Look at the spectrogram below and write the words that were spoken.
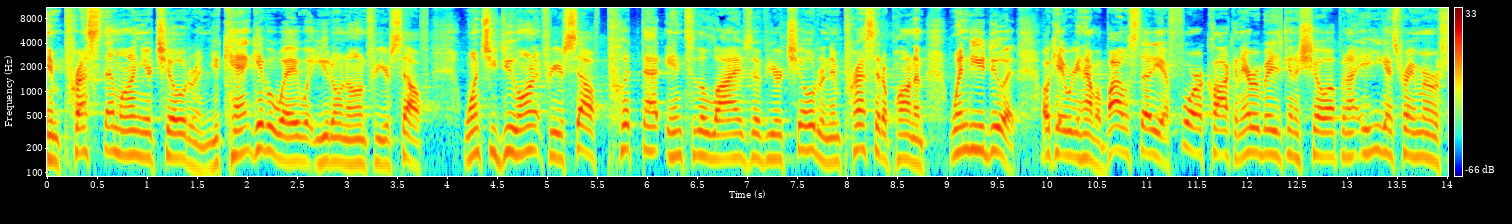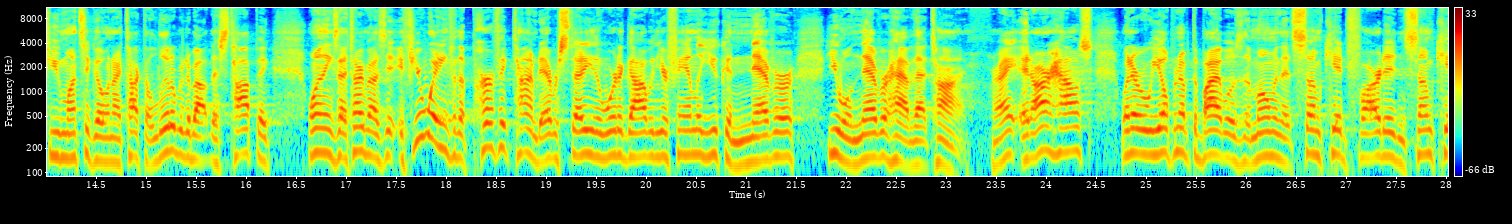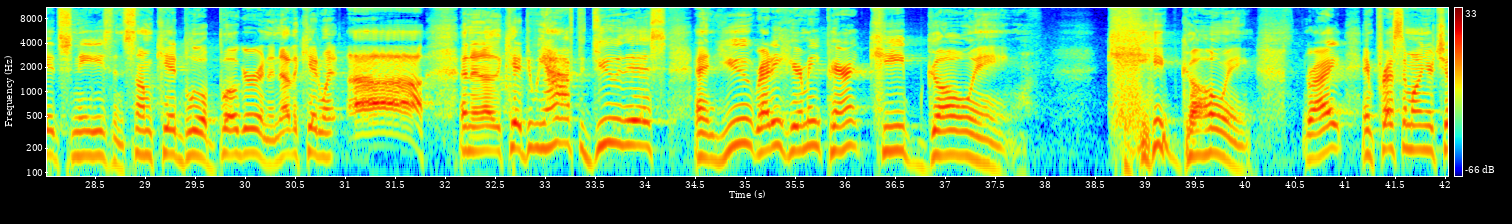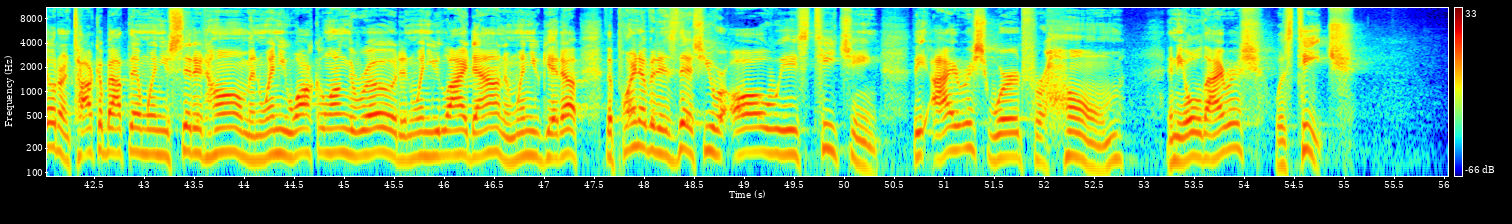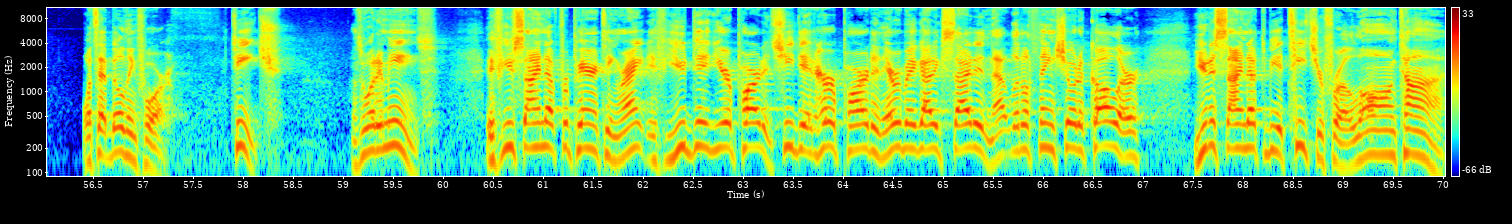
Impress them on your children. You can't give away what you don't own for yourself. Once you do own it for yourself, put that into the lives of your children. Impress it upon them. When do you do it? Okay, we're going to have a Bible study at 4 o'clock and everybody's going to show up. And I, you guys probably remember a few months ago when I talked a little bit about this topic. One of the things I talked about is if you're waiting for the perfect time to ever study the Word of God with your family, you can never, you will never have that time right? At our house, whenever we open up the Bible, is the moment that some kid farted and some kid sneezed and some kid blew a booger and another kid went, ah, and another kid, do we have to do this? And you, ready? Hear me, parent? Keep going. Keep going right? Impress them on your children. Talk about them when you sit at home and when you walk along the road and when you lie down and when you get up. The point of it is this you are always teaching. The Irish word for home in the Old Irish was teach. What's that building for? Teach. That's what it means. If you signed up for parenting, right? If you did your part and she did her part and everybody got excited and that little thing showed a color, you just signed up to be a teacher for a long time.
